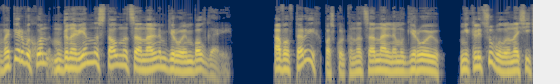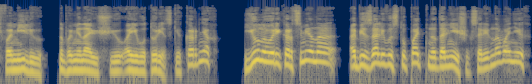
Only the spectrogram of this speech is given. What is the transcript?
Во-первых, он мгновенно стал национальным героем Болгарии. А во-вторых, поскольку национальному герою не к лицу было носить фамилию, напоминающую о его турецких корнях, юного рекордсмена обязали выступать на дальнейших соревнованиях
